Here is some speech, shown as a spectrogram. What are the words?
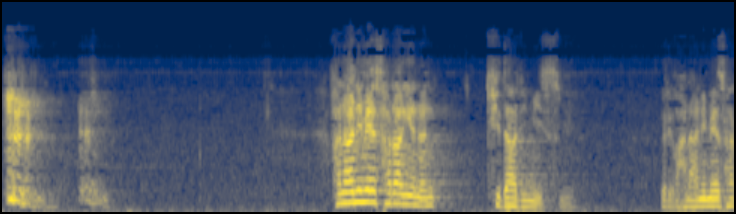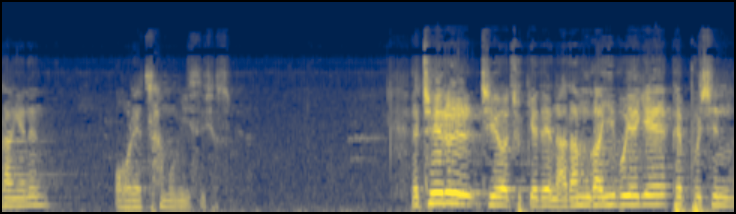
하나님의 사랑에는 기다림이 있습니다. 그리고 하나님의 사랑에는 오래 참음이 있으셨습니다. 죄를 지어 죽게 된 아담과 이브에게 베푸신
